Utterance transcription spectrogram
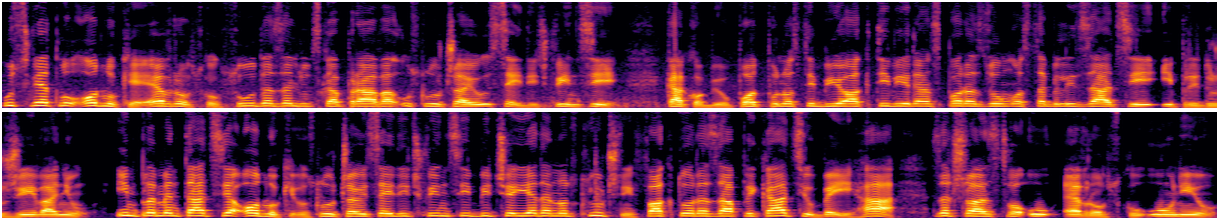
u svjetlu odluke Evropskog suda za ljudska prava u slučaju Sejdić-Finci, kako bi u potpunosti bio aktiviran sporazum o stabilizaciji i pridruživanju. Implementacija odluke u slučaju Sejdić-Finci bit će jedan od ključnih faktora za aplikaciju BiH za članstvo u Evropsku uniju.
